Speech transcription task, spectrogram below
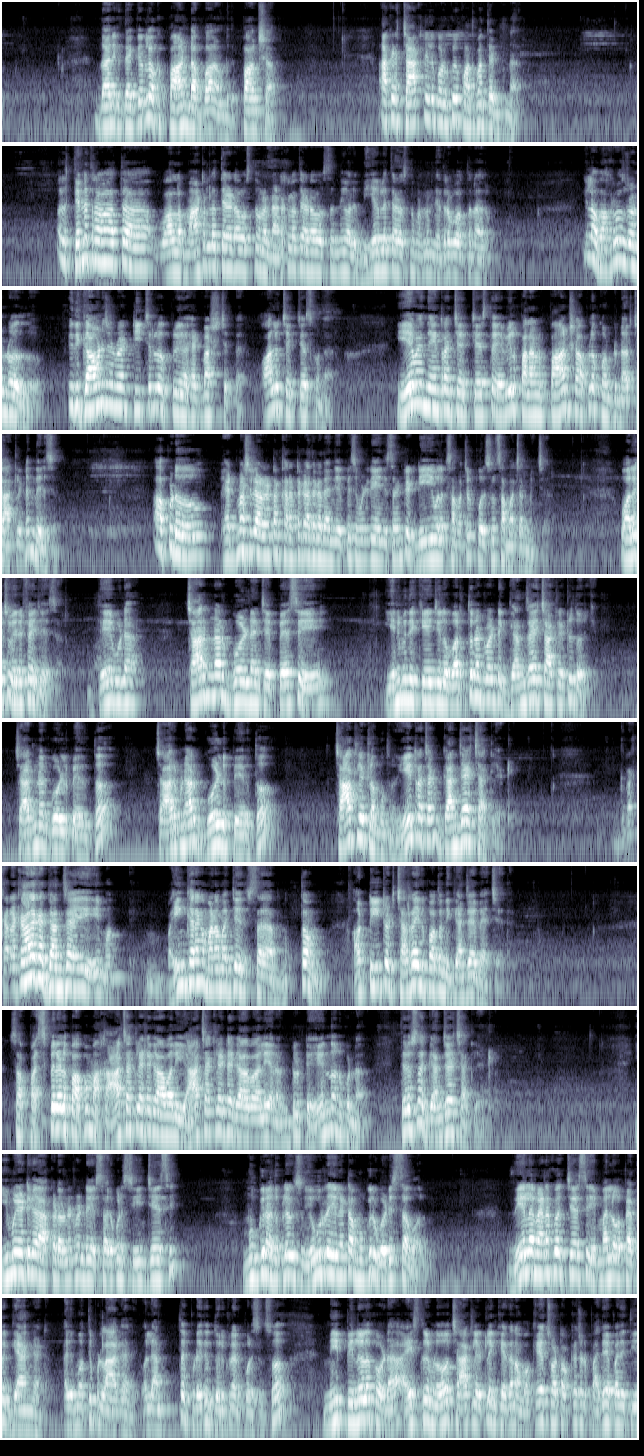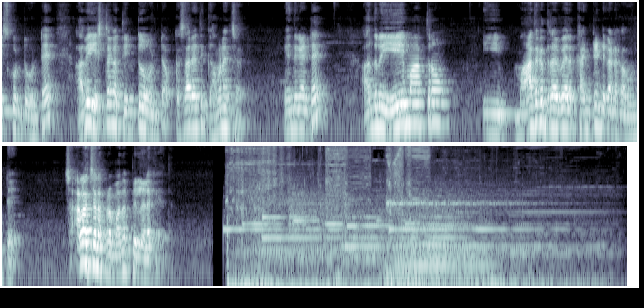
దానికి దగ్గరలో ఒక పాన్ డబ్బా ఉంటుంది పాన్ షాప్. అక్కడ చాక్లెట్లు కొనుక్కొని కొంతమంది తింటున్నారు. వాళ్ళు తిన్న తర్వాత వాళ్ళ మాటల్లో తేడా వస్తుంది వాళ్ళ నడకలో తేడా వస్తుంది వాళ్ళ బిహేవియర్లో తేడా వస్తుంది కొంతమంది నిద్రపోతున్నారు. ఇలా ఒక రోజు రెండు రోజులు. ఇది గమనించినటువంటి టీచర్లు హెడ్ మాస్టర్ చెప్పారు. వాళ్ళు చెక్ చేసుకున్నారు. ఏమైంది ఏంటని చెక్ చేస్తే వీళ్ళు పలానా పాన్ షాప్లో కొంటున్నారు చాక్లెట్ అని తెలిసింది అప్పుడు హెడ్ మాస్టర్లు అడగటం కరెక్ట్ కాదు కదా అని చెప్పేసి ఇమీడియట్ ఏం చేశారంటే డిఈఓలకు సమాచారం పోలీసులకు సమాచారం ఇచ్చారు. వాళ్ళు వచ్చి వెరిఫై చేశారు. దేవుడా చార్మినార్ గోల్డ్ అని చెప్పేసి ఎనిమిది కేజీలు వర్తున్నటువంటి గంజాయి చాక్లెట్లు దొరికింది చార్మినార్ గోల్డ్ పేరుతో చార్మినార్ గోల్డ్ పేరుతో చాక్లెట్లు అమ్ముతున్నారు. ఏంట్రా చాక్లెట్ గంజాయి చాక్లెట్లు రకరకాలుగా గంజాయి భయంకరంగా మన మధ్య మొత్తం అటు ఇటు అటు చెలరేగిపోతుంది గంజాయి బ్యాచ్ అది సో ఆ పసిపిల్లల పాపం మాకు ఆ చాక్లెటే కావాలి ఆ చాక్లెటే కావాలి అని అంటుంటే ఏందో అనుకున్నారు. తెలుసా గంజాయి చాక్లెట్లు? ఇమీడియట్గా అక్కడ ఉన్నటువంటి సరుకులు సీజ్ చేసి ముగ్గురు అదుపులోకి ఎవరు రేయాలంటే ఆ ముగ్గురు వడిస్తా వాళ్ళు. వీళ్ళ వెనక వచ్చేసి మళ్ళీ ఒక పెద్ద గ్యాంగ్ అట. అది మొత్తం ఇప్పుడు లాగాలి. వాళ్ళు అంతా ఇప్పుడైతే దొరికినారు పోలీసులు. సో మీ పిల్లలు కూడా ఐస్ క్రీమ్లో చాక్లెట్లు ఇంకేదైనా ఒకే చోట ఒకే చోట పదే పదే తీసుకుంటూ ఉంటే అవి ఇష్టంగా తింటూ ఉంటే ఒక్కసారి అయితే గమనించండి. ఎందుకంటే అందులో ఏ మాత్రం ఈ మాదక ద్రవ్యాల కంటెంట్ కనుక ఉంటే చాలా చాలా ప్రమాదం పిల్లలకైతే.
